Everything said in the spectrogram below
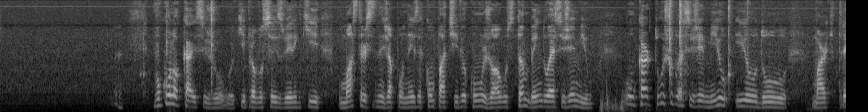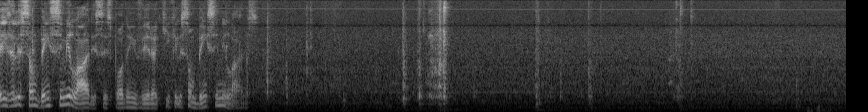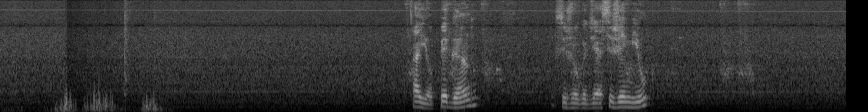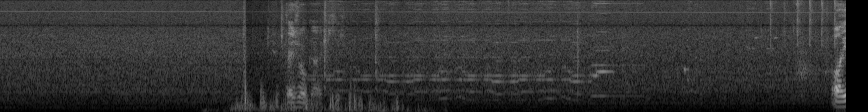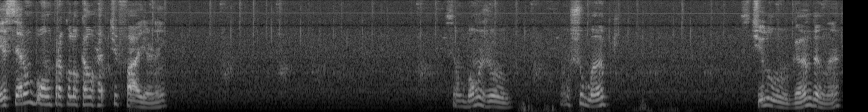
Vou colocar esse jogo aqui para vocês verem que o Master System japonês é compatível com os jogos também do SG-1000. O cartucho do SG-1000 e o do Mark III eles são bem similares. Vocês podem ver aqui que eles são bem similares. Aí, ó, pegando. Esse jogo de SG-1000. Deixa eu até jogar aqui. Ó, esse era um bom para colocar o Raptifire, né? Esse é um bom jogo. É um Shumamp estilo Gundam, né?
